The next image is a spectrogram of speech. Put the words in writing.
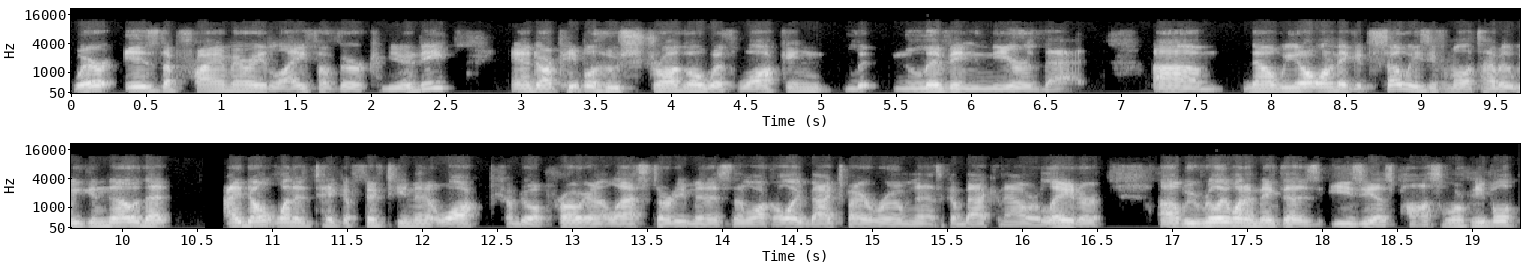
where is the primary life of your community? And are people who struggle with walking li- living near that? Um, now we don't want to make it so easy from all the time, but we can know that I don't want to take a 15 minute walk to come to a program that lasts 30 minutes and then walk all the way back to my room and then have to come back an hour later. Uh, we really want to make that as easy as possible for people.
